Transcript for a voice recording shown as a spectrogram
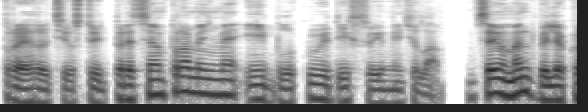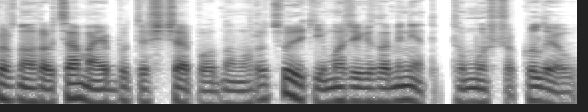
троє гравців стоять перед цими променями і блокують їх своїми тілами. В цей момент біля кожного гравця має бути ще по одному гравцю, який може їх замінити. Тому що коли у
